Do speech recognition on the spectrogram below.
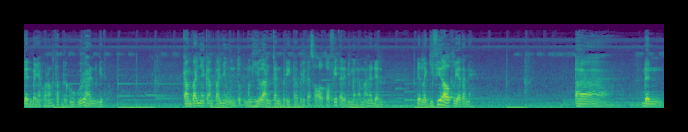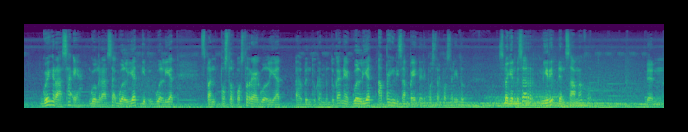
Dan banyak orang tetap berguguran gitu. Kampanye-kampanye untuk menghilangkan berita-berita soal covid ada di mana-mana dan dan lagi viral kelihatannya. Uh, dan gue ngerasa ya gue ngerasa gue lihat gitu gue lihat poster-poster ya gue lihat uh, bentukan-bentukan ya gue lihat apa yang disampaikan dari poster-poster itu. Sebagian besar mirip dan sama kok. Dan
